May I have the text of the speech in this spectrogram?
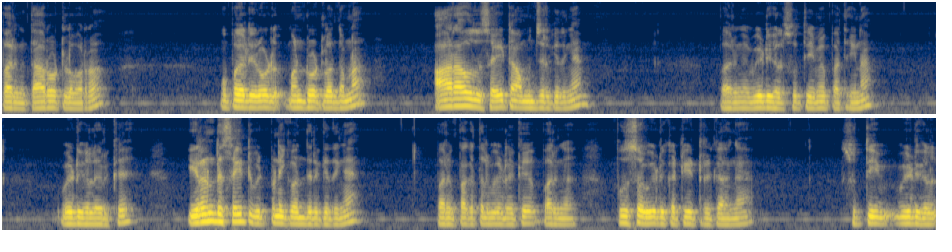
பாருங்கள் தார் ரோட்டில் வர்றோம். முப்பது அடி ரோடு மண் ரோட்டில் வந்தோம்னா ஆறாவது சைட்டாக அமைஞ்சிருக்குதுங்க. பாருங்கள் வீடுகள் சுற்றியுமே பார்த்தீங்கன்னா வீடுகள் இருக்குது இரண்டு சைட்டு விற்பனைக்கு வந்திருக்குதுங்க. பாருங்கள் பக்கத்தில் வீடு இருக்குது பாருங்கள் புதுசாக வீடு கட்டிகிட்டு இருக்காங்க. சுற்றி வீடுகள்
